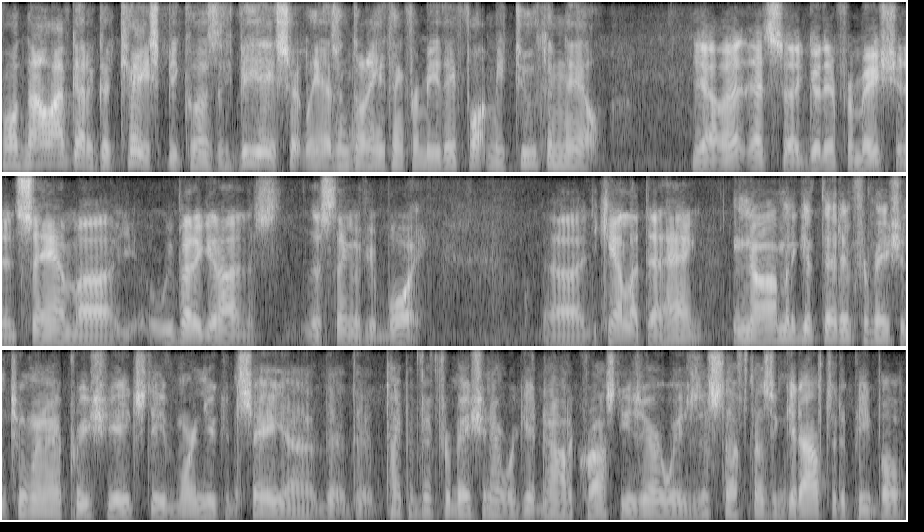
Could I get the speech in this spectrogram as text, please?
well, now I've got a good case, because the VA certainly hasn't done anything for me. They fought me tooth and nail. Yeah, that's uh, good information. And Sam, uh, we better get on this this thing with your boy. Uh, you can't let that hang. No, I'm going to get that information to him, and I appreciate, Steve, more than you can say, uh, the, the type of information that we're getting out across these airways. This stuff doesn't get out to the people,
